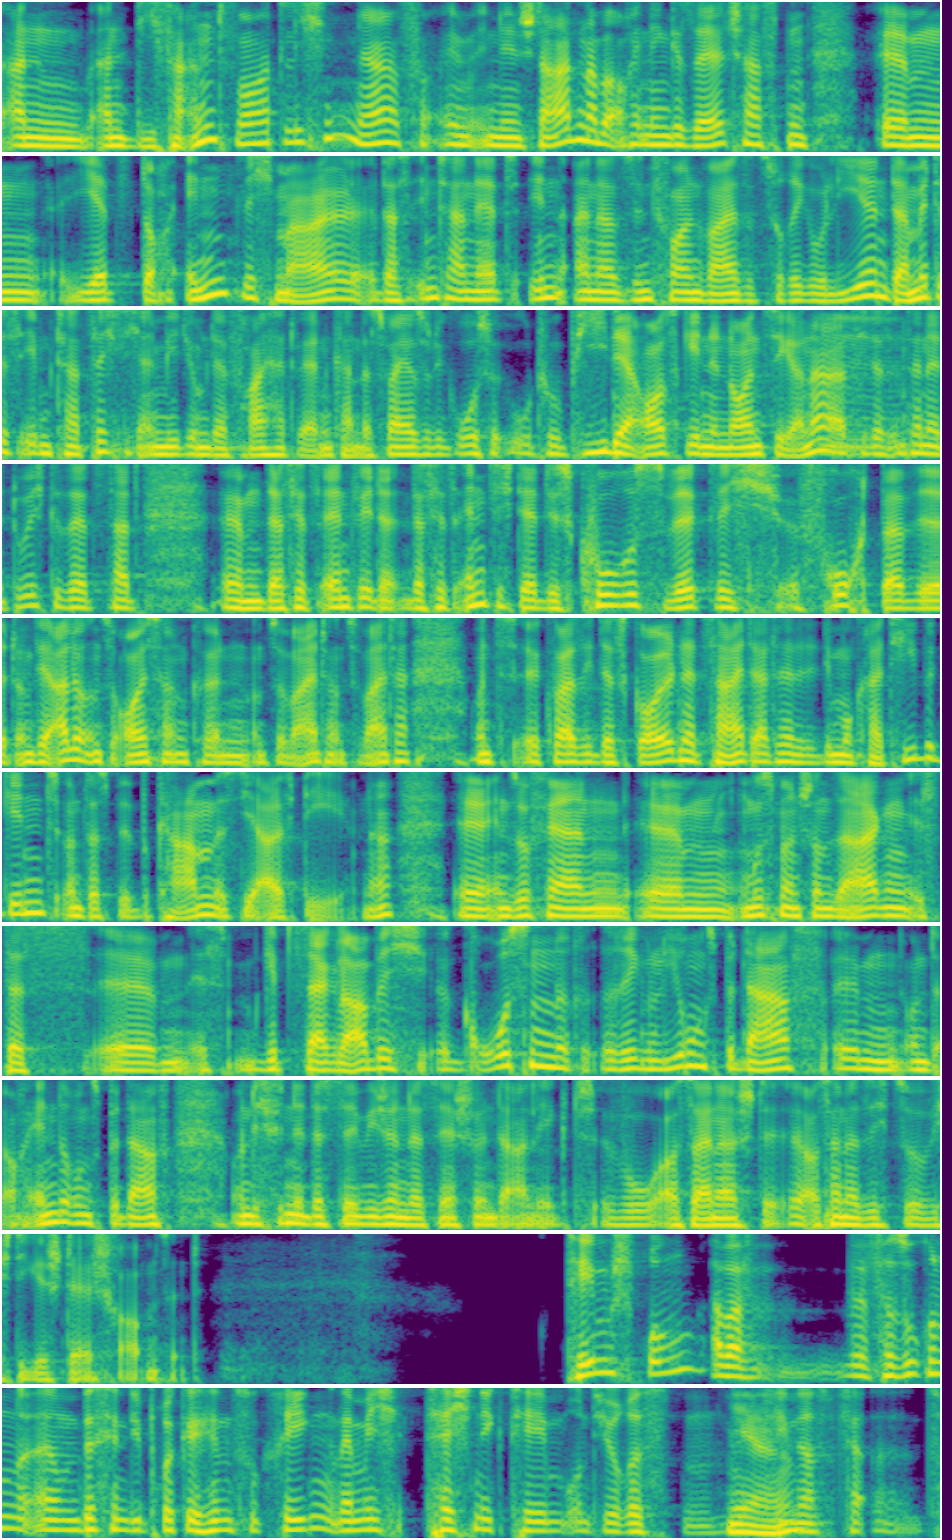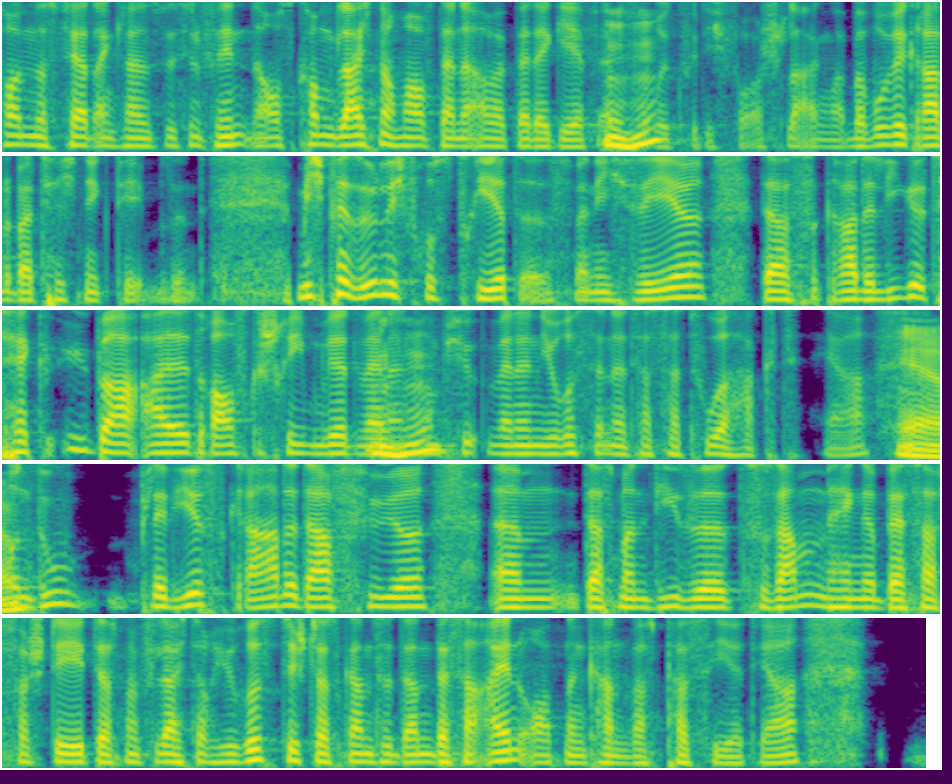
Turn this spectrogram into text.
an, an die Verantwortlichen ja, in den Staaten, aber auch in den Gesellschaften, ähm, jetzt doch endlich mal das Internet in einer sinnvollen Weise zu regulieren, damit es eben tatsächlich ein Medium der Freiheit werden kann. Das war ja so die große Utopie der ausgehenden 90er, ne, als sich das mhm. Internet durchgesetzt hat, ähm, dass jetzt entweder, dass jetzt endlich der Diskurs wirklich fruchtbar wird und wir alle uns äußern können und so weiter und so weiter und äh, quasi das goldene Zeitalter der Demokratie beginnt und was wir bekamen, ist die AfD. Ne? Äh, insofern ähm, muss man schon sagen, ist das, ähm, es gibt es da, glaube ich, großen Regulierungsbedarf ähm, und auch Änderungsbedarf. Und ich finde, dass der Vision das sehr schön darlegt, wo aus seiner, aus seiner Sicht so wichtige Stellschrauben sind. Themensprung, aber wir versuchen äh, ein bisschen die Brücke hinzukriegen, nämlich Technikthemen und Juristen. Wir ziehen das, zäumen das Pferd ein kleines bisschen von hinten aus, kommen gleich nochmal auf deine Arbeit bei der GFF mhm. zurück, würde ich vorschlagen. Aber wo wir gerade bei Technikthemen sind. Mich persönlich frustriert es, wenn ich sehe, dass gerade Legal Tech überall draufgeschrieben wird, wenn, mhm. ein, wenn ein Jurist in der Tastatur hackt. Ja? ja. Und du plädierst gerade dafür, ähm, dass man diese Zusammenhänge besser versteht, dass man vielleicht auch juristisch das Ganze dann besser einordnen kann, was passiert. Ja,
